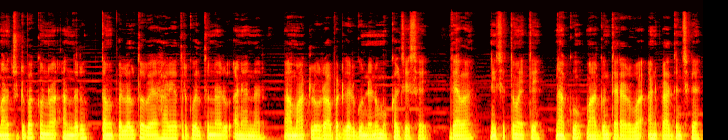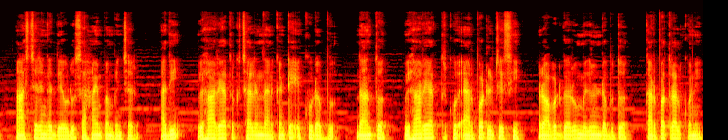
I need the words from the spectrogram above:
మన చుట్టుపక్కల ఉన్న అందరూ తమ పిల్లలతో విహారయాత్రకు వెళ్తున్నారు అని అన్నారు. ఆ మాటలు రాబర్ట్ గారి గుండెను ముక్కలు చేశాయి. దేవా నీ చిత్తం అయితే నాకు మార్గం తెరవా అని ప్రార్థించగా ఆశ్చర్యంగా దేవుడు సహాయం పంపించారు. అది విహారయాత్రకు చాలిన దానికంటే ఎక్కువ డబ్బు. దాంతో విహారయాత్రకు ఏర్పాట్లు చేసి రాబర్ట్ గారు మిగిలిన డబ్బుతో కరపత్రాలు కొని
